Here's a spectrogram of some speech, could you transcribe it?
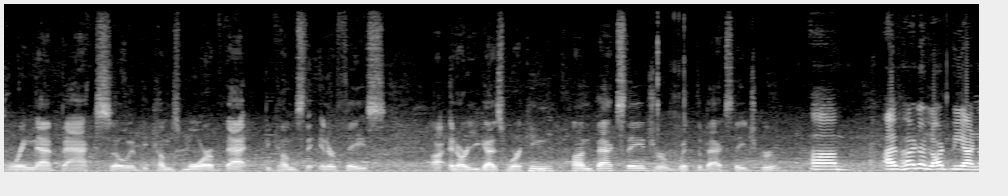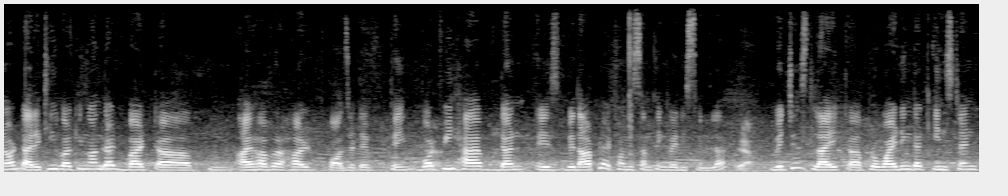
bring that back so it becomes more of that becomes the interface? Uh, and are you guys working on Backstage or with the Backstage group? Um, I've heard a lot. We are not directly working on Yeah. that, but uh, I have a heard positive thing. What Yeah. we have done is with our platform is something very similar, Yeah. which is like uh, providing that instant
